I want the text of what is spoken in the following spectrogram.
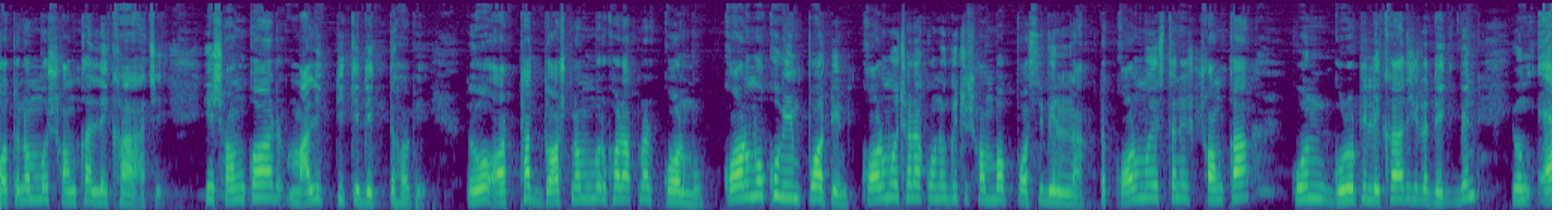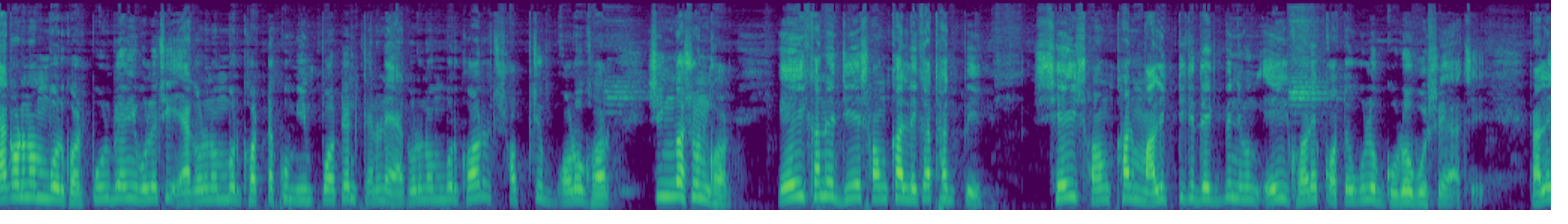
কত নম্বর সংখ্যা লেখা আছে? এই সংখ্যার মালিকটিকে দেখতে হবে। তো অর্থাৎ দশ নম্বর ঘর আপনার কর্ম। কর্ম খুব ইম্পর্টেন্ট কর্ম ছাড়া কোনো কিছু সম্ভব পসিবল না। তো কর্মস্থানের সংখ্যা কোন গ্রহটি লেখা আছে সেটা দেখবেন। এবং এগারো নম্বর ঘর, পূর্বে আমি বলেছি এগারো নম্বর ঘরটা খুব ইম্পর্টেন্ট কেননা এগারো নম্বর ঘর সবচেয়ে বড় ঘর, সিংহাসন ঘর। এইখানে যে সংখ্যা লেখা থাকবে, সেই সংখ্যার মালিকটিকে দেখবেন এবং এই ঘরে কতগুলো গ্রহ বসে আছে। তাহলে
